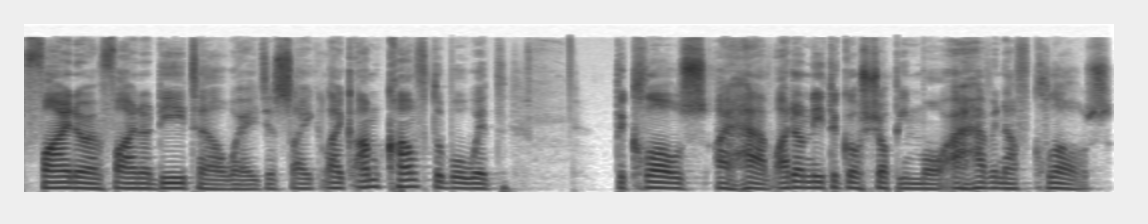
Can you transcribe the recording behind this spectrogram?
finer and finer detail way just like like I'm comfortable with the clothes I have. I don't need to go shopping more. I have enough clothes.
